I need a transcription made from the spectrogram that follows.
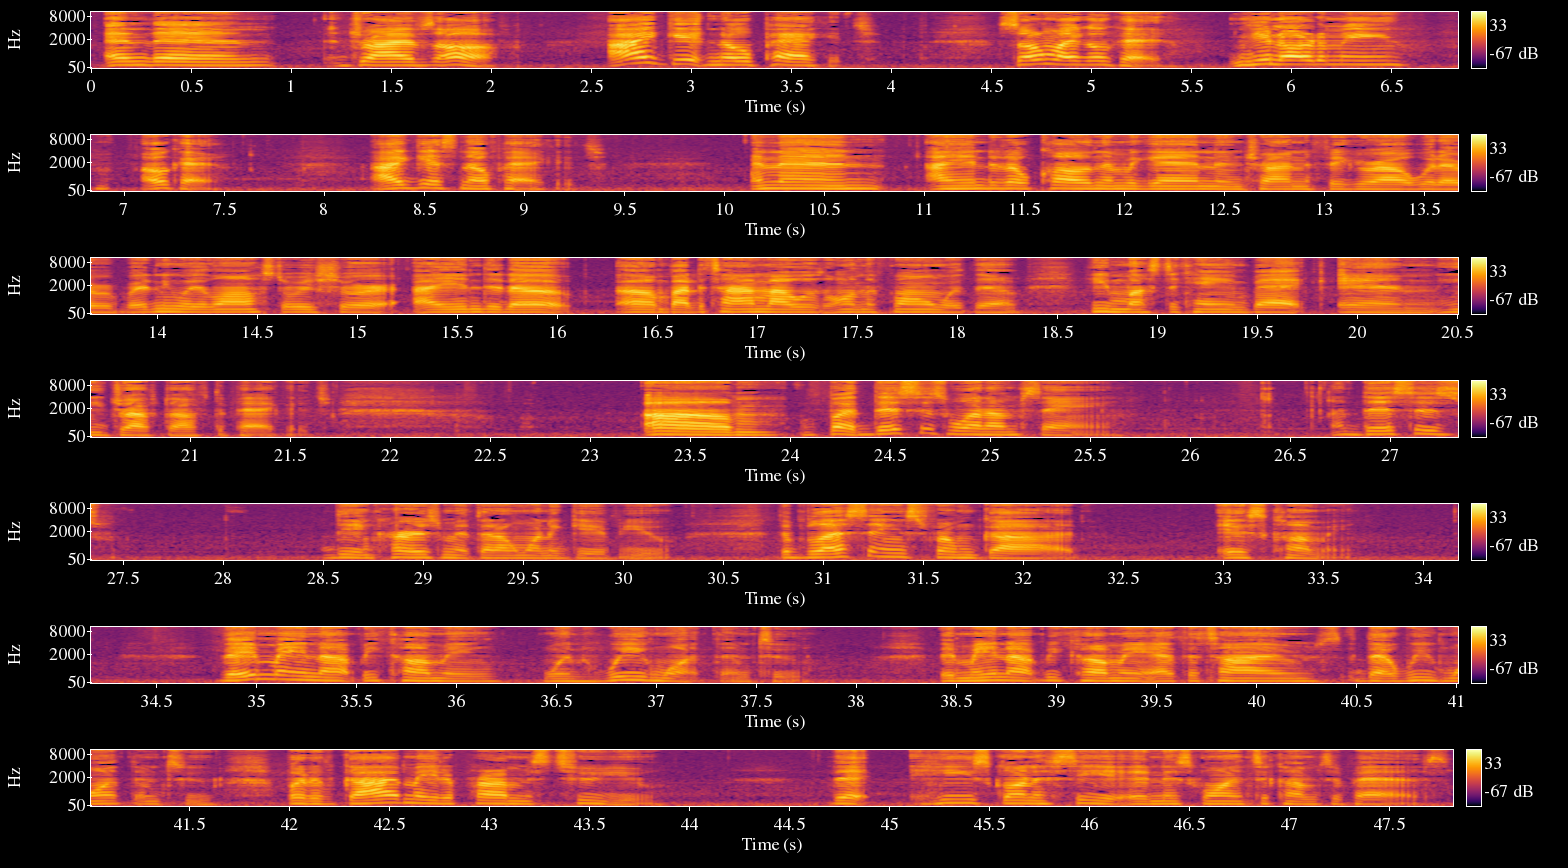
and then drives off. I get no package. So I'm like, okay, you know what I mean? Okay. I guess no package. And then I ended up calling them again and trying to figure out whatever. But anyway, long story short, I ended up um, by the time I was on the phone with them, he must have came back and he dropped off the package. Um, but this is what I'm saying. This is the encouragement that I want to give you. The blessings from God is coming. They may not be coming when we want them to. They may not be coming at the times that we want them to. But if God made a promise to you that He's going to see it and it's going to come to pass.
